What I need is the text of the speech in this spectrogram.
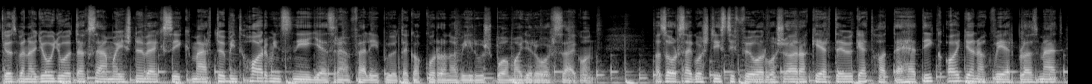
Közben a gyógyultak száma is növekszik, már több mint 34 ezeren felépültek a koronavírusból Magyarországon. Az országos tisztifőorvos arra kérte őket, ha tehetik, adjanak vérplazmát,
